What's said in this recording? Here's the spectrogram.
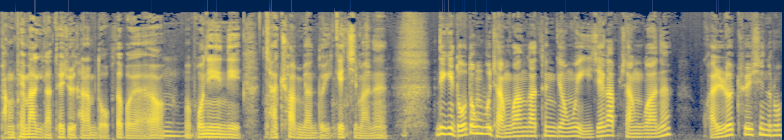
방패막이가 돼줄 사람도 없어 보여요. 음. 뭐 본인이 자초한 면도 있겠지만은 근데 이게 노동부 장관 같은 경우에 이재갑 장관은 관료 출신으로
